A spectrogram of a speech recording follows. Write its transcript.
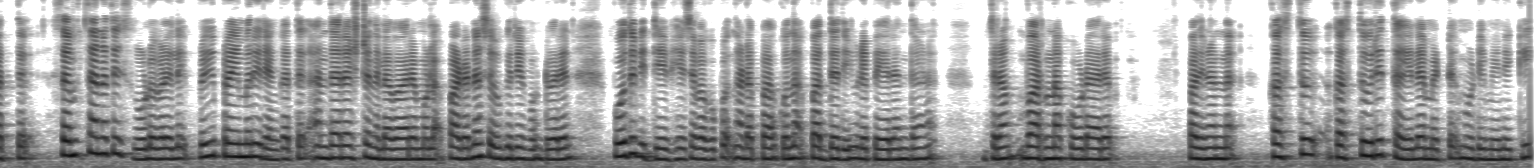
പത്ത്. സംസ്ഥാനത്തെ സ്കൂളുകളിലെ പ്രീ പ്രൈമറി രംഗത്ത് അന്താരാഷ്ട്ര നിലവാരമുള്ള പഠന സൗകര്യം കൊണ്ടുവരാൻ പൊതുവിദ്യാഭ്യാസ വകുപ്പ് നടപ്പാക്കുന്ന പദ്ധതിയുടെ പേരെന്താണ്? ഉത്തരം വർണക്കൂടാരം. പതിനൊന്ന്. കസ്തു കസ്തൂരി തൈലമിട്ട് മുടിമിനുക്കി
